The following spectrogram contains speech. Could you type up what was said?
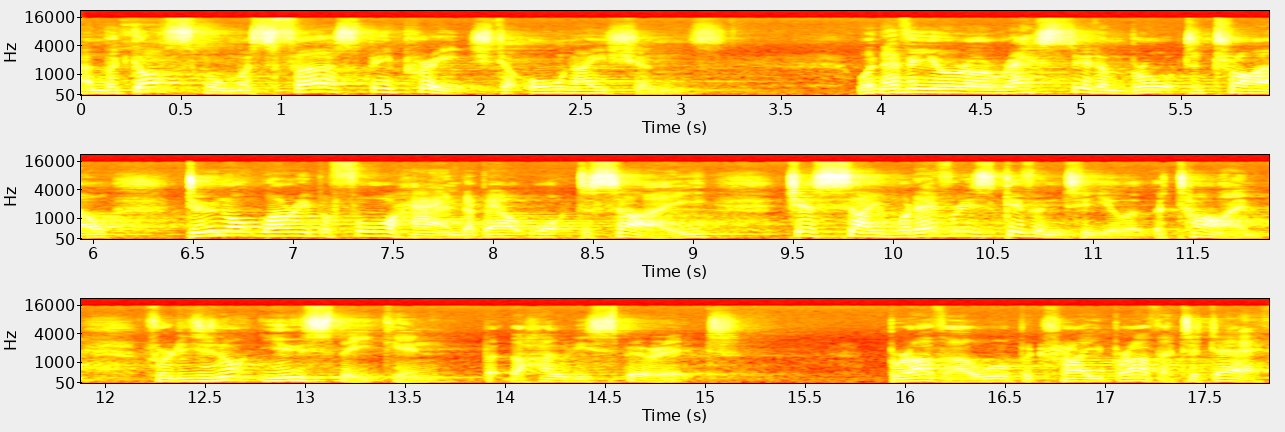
And the gospel must first be preached to all nations. Whenever you're arrested and brought to trial, do not worry beforehand about what to say. Just say whatever is given to you at the time, for it is not you speaking, but the Holy Spirit. Brother will betray brother to death,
